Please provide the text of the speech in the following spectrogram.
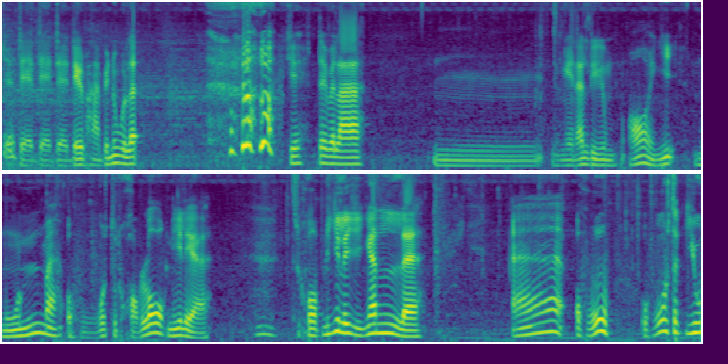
เดี๋ยวเดี๋ยวเดี๋ยวเดินผ่านไปนู่นละ โอเค ได้เวลาอยังไงนะลืม อ๋อ อย่างงี้หมุนมา โอ้โห สุดขอบโลกนี้เลยอะสุดขอบนี้เลยอย่างงั้นเหรออ่าโอ้โห โอ้โห สกิล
